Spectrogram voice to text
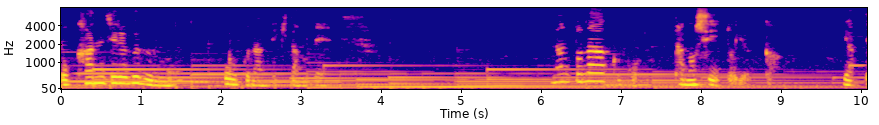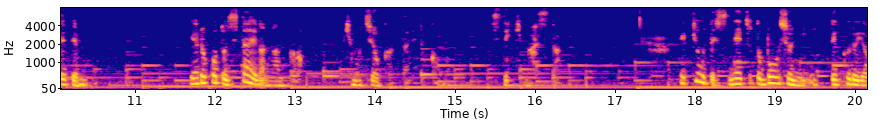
を感じる部分も多くなってきたのでなんとなくこう楽しいというかやっててもやること自体がなんか気持ちよかったりとかもしてきました。で今日ですね、ちょっと某所に行ってくる予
